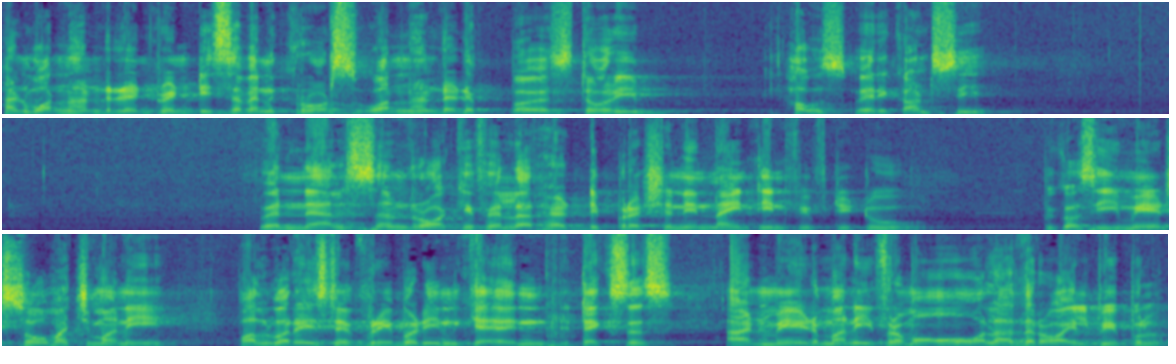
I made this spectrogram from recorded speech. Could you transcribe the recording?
And 127 crores, 100 uh, story house where you can't see. When Nelson Rockefeller had depression in 1952, because he made so much money, pulverized everybody in, in Texas, and made money from all other oil people,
